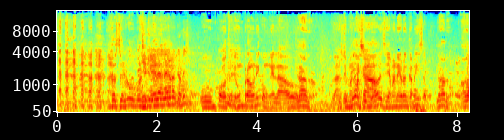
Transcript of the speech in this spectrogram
nada. o sea, ¿cómo puede ¿Y qué era el negro en camisa? Un postre que es un brownie con un helado Claro. blanco Es un clásico. y se llama negro en camisa. pues. Claro. Ahora,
